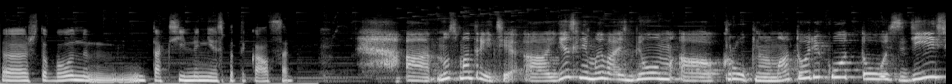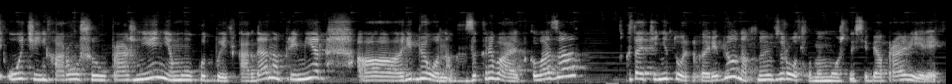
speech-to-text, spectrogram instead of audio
э, чтобы он так сильно не спотыкался. А, ну, смотрите, а, если мы возьмем а, крупную моторику, то здесь очень хорошие упражнения могут быть, когда, например, ребенок закрывает глаза, кстати, не только ребенок, но и взрослому можно себя проверить.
